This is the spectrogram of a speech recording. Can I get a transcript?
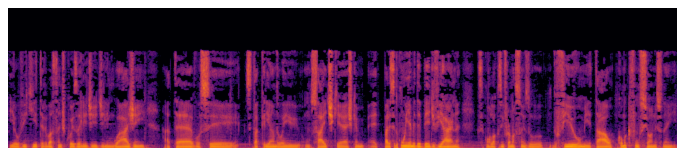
E eu vi que teve bastante coisa ali de, de linguagem, até você está criando aí um site que é, acho que é, é, parecido com o IMDB de VR, né? Que você coloca as informações do, do filme e tal. Como que funciona isso daí?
